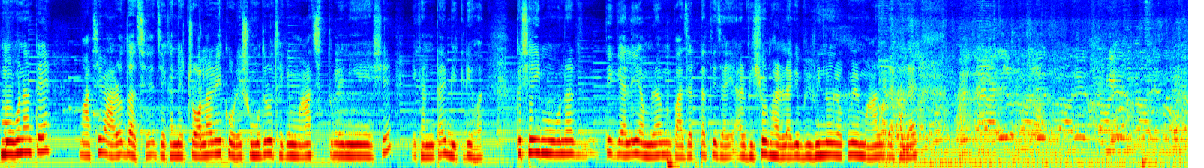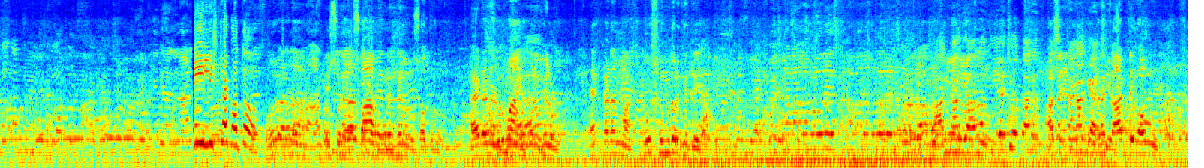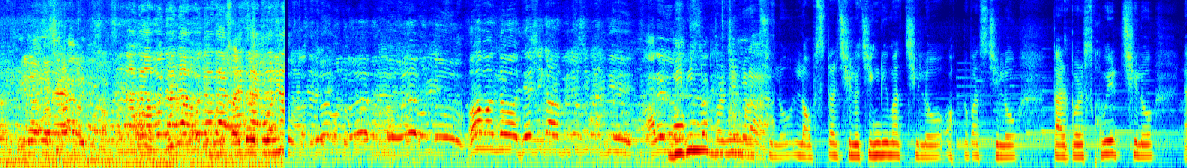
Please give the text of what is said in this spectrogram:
মোহনাতে মাছের আড়ত আছে যেখানে ট্রলারে করে সমুদ্র থেকে মাছ তুলে নিয়ে এসে এখানটায় বিক্রি হয়। তো সেই মোহনাতে গেলেই আমরা বাজারটাতে যাই আর ভীষণ ভালো লাগে বিভিন্ন রকমের মাছ দেখা যায়। ইলিশটা কত? সতেরো এক কাটার মাছ খুব সুন্দর খেতে। কাট বাবু। বিভিন্ন ধরনের মাছ ছিল। লবস্টার ছিল চিংড়ি মাছ ছিল অক্টোপাস ছিল তারপর স্কুয়েড ছিল।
